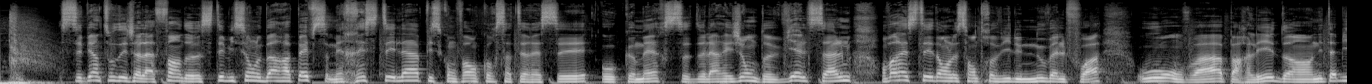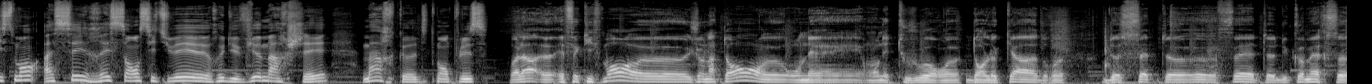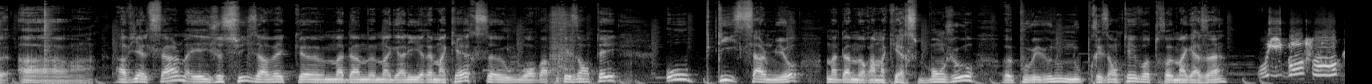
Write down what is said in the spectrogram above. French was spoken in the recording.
C'est bientôt déjà la fin de cette émission Le Bar à Peps, mais restez là puisqu'on va encore s'intéresser au commerce de la région de Vielsalm. On va rester dans le centre-ville une nouvelle fois où on va parler d'un établissement assez récent situé rue du Vieux Marché. Marc, dites-moi en plus. Voilà, euh, effectivement, euh, Jonathan, euh, on, est, on est toujours dans le cadre de cette euh, fête du commerce à, à Vielsalm et je suis avec euh, Madame Magali Remakers où on va présenter au Petit Salmio. Madame Ramakers, bonjour. Euh, Pouvez-vous nous, présenter votre magasin? Oui, bonjour.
